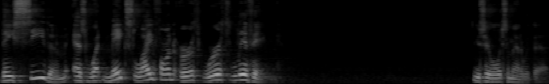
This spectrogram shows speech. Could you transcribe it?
They see them as what makes life on earth worth living. You say, well, what's the matter with that?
